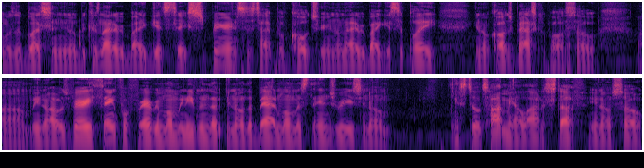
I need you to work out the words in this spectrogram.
was a blessing, you know, because not everybody gets to experience this type of culture. You know, not everybody gets to play, you know, college basketball. So, um, you know, I was very thankful for every moment, even the you know the bad moments, the injuries. You know, it still taught me a lot of stuff. You know, so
